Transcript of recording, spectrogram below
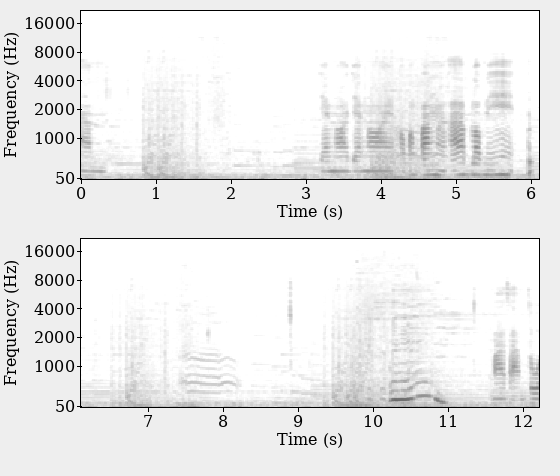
อัน แจงหน่อย แจงหน่อย ขอปังๆหน่อยครับ รอบนี้ อืมาสามตัว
